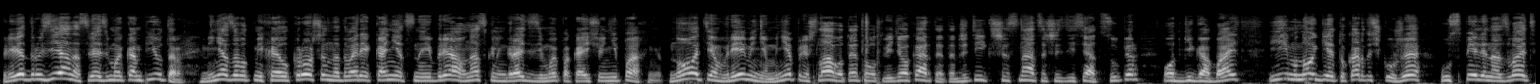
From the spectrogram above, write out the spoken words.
Привет, друзья! На связи мой компьютер. Меня зовут Михаил Крошин. На дворе конец ноября. У нас в Калининграде зимой пока еще не пахнет. Но тем временем мне пришла вот эта вот видеокарта. Это GTX 1660 Super от Gigabyte. И многие эту карточку уже успели назвать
